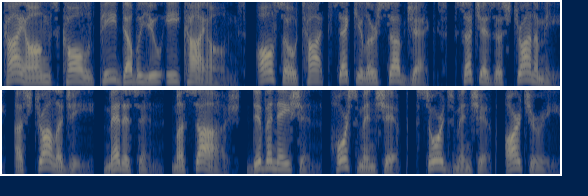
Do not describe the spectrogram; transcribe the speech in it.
Kyongs called PWE Kyongs, also taught secular subjects, such as astronomy, astrology, medicine, massage, divination, horsemanship, swordsmanship, archery,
